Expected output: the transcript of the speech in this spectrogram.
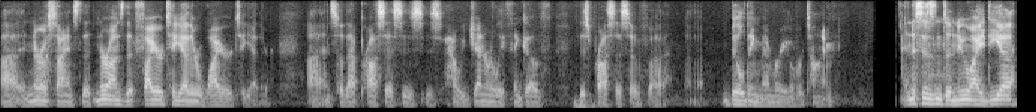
uh, in neuroscience that neurons that fire together wire together. and so that process is, is how we generally think of this process of building memory over time. And this isn't a new idea.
